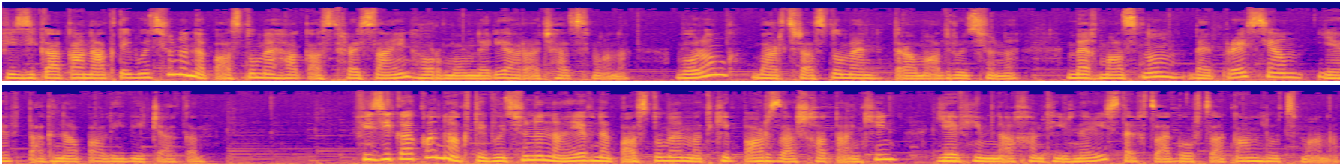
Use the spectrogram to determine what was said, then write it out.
Ֆիզիկական ակտիվությունը նպաստում է հակասթրեսային հորմոնների առաջացմանը, որոնք բարձրացնում են տրամադրությունը, մեղմացնում դեպրեսիան եւ տագնապալի վիճակը։ Ֆիզիկական ակտիվությունը նաև նպաստում է մտքի པարզ աշխատանքին եւ հիմնախնդիրների ստեղծագործական լուծմանը։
